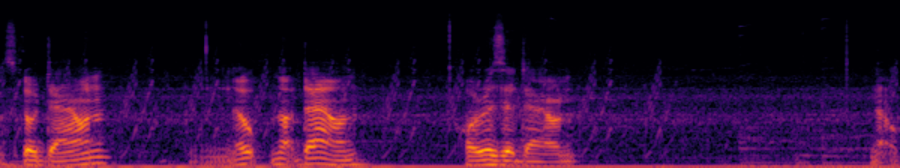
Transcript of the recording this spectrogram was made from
Let's go down. Nope, not down. Or is it down? No.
